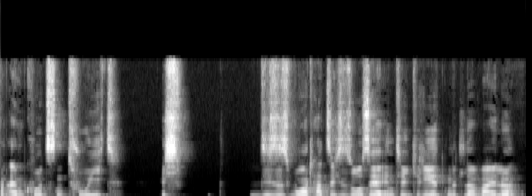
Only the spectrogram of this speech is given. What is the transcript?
von einem kurzen Tweet. Ich, dieses Wort hat sich so sehr integriert mittlerweile,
